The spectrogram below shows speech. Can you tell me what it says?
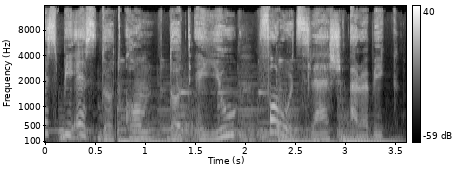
sbs.com.au forward slash Arabic.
